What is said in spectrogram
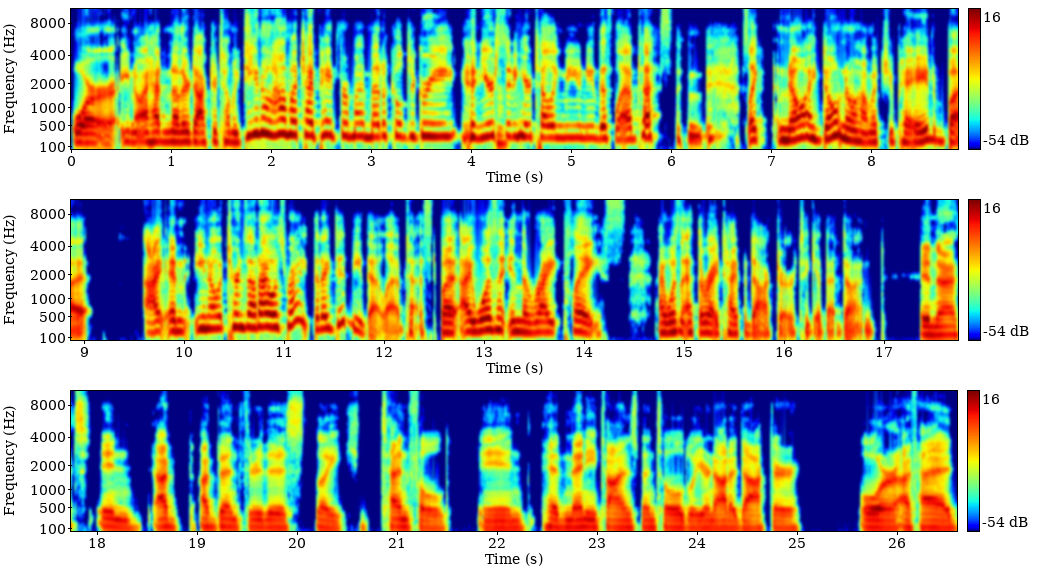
Or, you know, I had another doctor tell me, do you know how much I paid for my medical degree? And you're mm-hmm. sitting here telling me you need this lab test. And it's like, no, I don't know how much you paid, but I and you know it turns out I was right that I did need that lab test, but I wasn't in the right place. I wasn't at the right type of doctor to get that done. And that's in I've I've been through this like tenfold and have many times been told, well, you're not a doctor. Or I've had,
